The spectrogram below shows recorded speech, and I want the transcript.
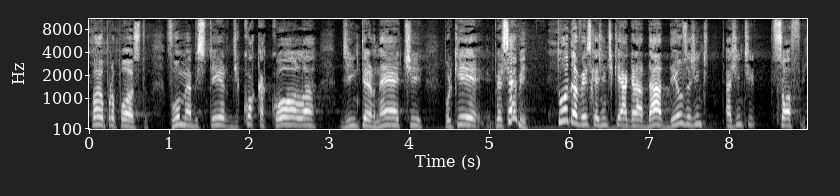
Qual é o propósito? Vou me abster de Coca-Cola, de internet, porque, percebe? Toda vez que a gente quer agradar a Deus, a gente, a gente sofre.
